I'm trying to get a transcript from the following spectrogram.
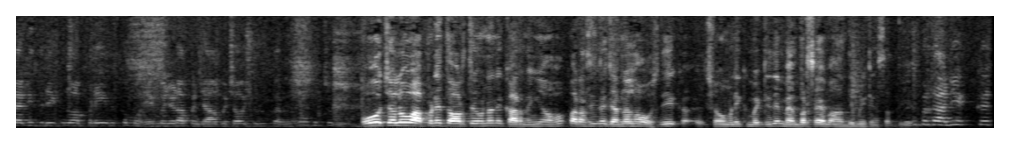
ਪਹਿਲੀ ਤਰੀਕ ਨੂੰ ਆਪਣੀ ਇੱਕ ਮੁਹਿੰਮ ਜਿਹੜਾ ਪੰਜਾਬ ਬਚਾਓ ਸ਼ੁਰੂ ਕਰਨਗਾ ਉਹ ਚਲੋ ਆਪਣੇ ਤੌਰ ਤੇ ਉਹਨਾਂ ਨੇ ਕਰਨੀ ਆ ਉਹ ਪਰ ਅਸੀਂ ਤਾਂ ਜਨਰਲ ਹਾਊਸ ਦੀ ਸ਼੍ਰੋਮਣੀ ਕਮੇਟੀ ਦੇ ਮੈਂਬਰ ਸਾਹਿਬਾਨ ਦੀ ਮੀਟਿੰਗ ਸੱਦੀ ਹੈ ਪ੍ਰਧਾਨ ਜੀ ਇੱਕ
